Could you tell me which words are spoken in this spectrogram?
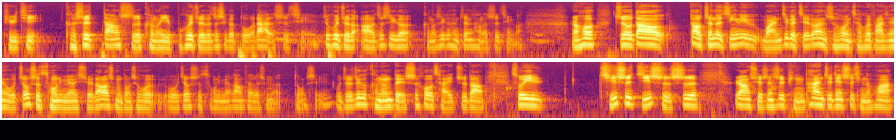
PPT。可是当时可能也不会觉得这是一个多大的事情，就会觉得啊，这是一个可能是一个很正常的事情吧。然后只有到到真的经历完这个阶段之后，你才会发现，我就是从里面学到了什么东西，或我就是从里面浪费了什么东西。我觉得这个可能得事后才知道。所以其实即使是让学生去评判这件事情的话，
